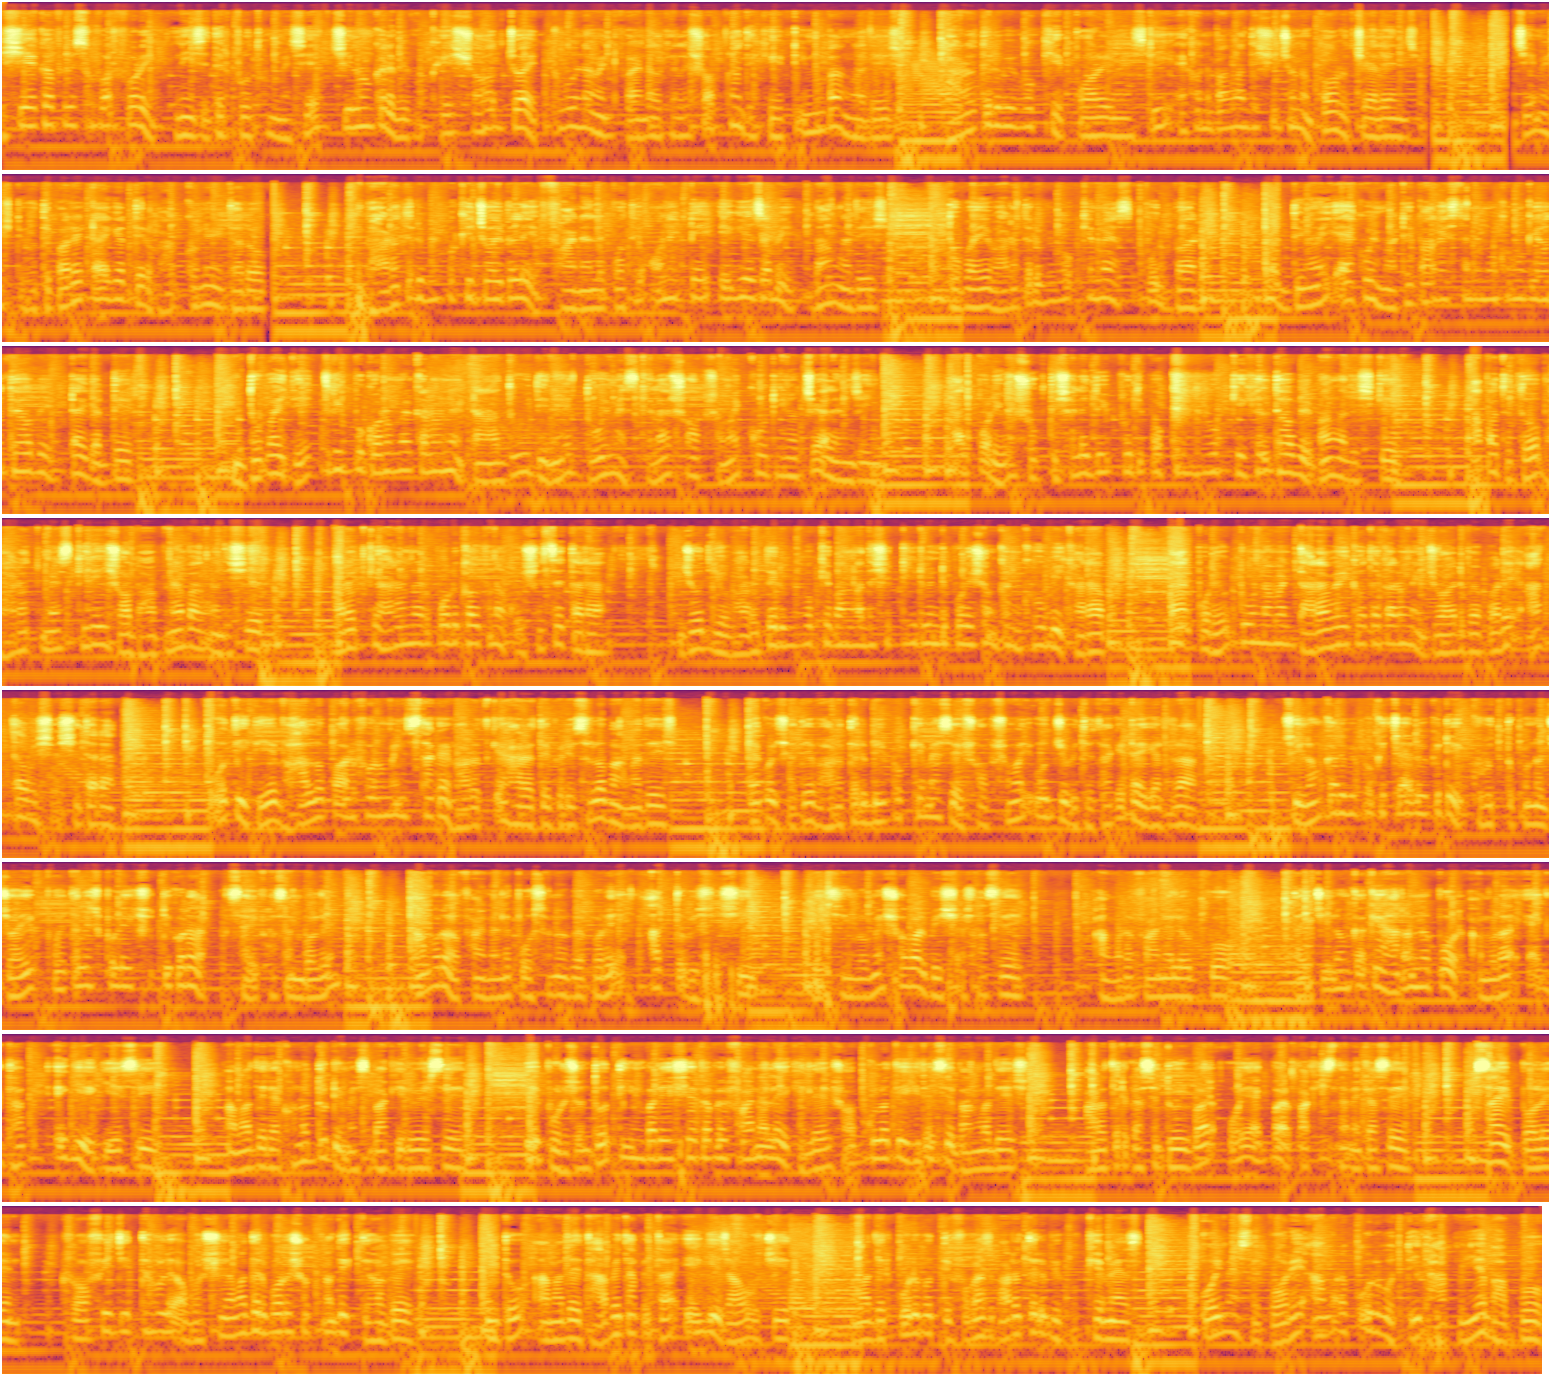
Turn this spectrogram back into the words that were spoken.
Asia কাপের super ফোরে নিজেদের প্রথম ম্যাচে শ্রীলঙ্কার বিপক্ষে সহজ জয় টুর্নামেন্ট ফাইনাল খেলার স্বপ্ন দেখে টিম বাংলাদেশ। ভারতের বিপক্ষে পরের ম্যাচটি এখন বাংলাদেশের জন্য বড় চ্যালেঞ্জ। যে ম্যাচটি হতে পারে, টাইগারদের ভাগ্য নির্ধারক। ভারতের বিপক্ষে জয় পেলে ফাইনালের পথে অনেকটাই এগিয়ে যাবে বাংলাদেশ। দুবাইয়ে ভারতের বিপক্ষে ম্যাচ বুধবার। দিনই একই মাঠে পাকিস্তানের মুখোমুখি হতে হবে টাইগারদের। দুবাইতে তীব্র গরমের কারণে টানা দুই দিনে দুই ম্যাচ খেলা সবসময় কঠিন ও চ্যালেঞ্জিং তারপরেও শক্তিশালী দুই প্রতিপক্ষের বিপক্ষে খেলতে হবে বাংলাদেশকে। আপাতত ভারত ম্যাচ ঘিরেই সব ভাবনা বাংলাদেশের। ভারতকে হারানোর পরিকল্পনা কষেছে তারা। যদিও ভারতের বিপক্ষে বাংলাদেশের টি টোয়েন্টি পরিসংখ্যান খুবই খারাপ, তারপরেও টুর্নামেন্ট ধারাবাহিকতার কারণে জয়ের ব্যাপারে আত্মবিশ্বাসী তারা। অতীতে ভালো পারফরমেন্স থাকায় ভারতকে হারাতে পেরেছিল বাংলাদেশ। একই সাথে ভারতের বিপক্ষে ম্যাচে সবসময় উজ্জীবিত থাকে টাইগাররা। শ্রীলঙ্কার বিপক্ষে চার উইকেটে গুরুত্বপূর্ণ জয়ে পঁয়তাল্লিশ বলে একষট্টি করা সাইফ হাসান বলেন, আমরা ফাইনালে পৌঁছানোর ব্যাপারে আত্মবিশ্বাসী। ড্রেসিং রুমে সবার বিশ্বাস আছে। আমরা ফাইনালে উঠব। তাই শ্রীলঙ্কাকে হারানোর পর আমরা এক ধাপ এগিয়ে গিয়েছি। আমাদের এখনও দুটি ম্যাচ বাকি রয়েছে। এ পর্যন্ত তিনবার এশিয়া কাপের ফাইনালে খেলে সবগুলোতে হেরেছে বাংলাদেশ। ভারতের কাছে দুইবার ও একবার পাকিস্তানের কাছে। সাহেব বলেন ট্রফি জিততে হলে অবশ্যই আমাদের বড় স্বপ্ন দেখতে হবে। কিন্তু আমাদের ধাপে ধাপে তা এগিয়ে যাওয়া উচিত। আমাদের পরবর্তী ফোকাস ভারতের বিপক্ষে ম্যাচ ওই ম্যাচের পরে আমরা পরবর্তী ধাপ নিয়ে ভাববো।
